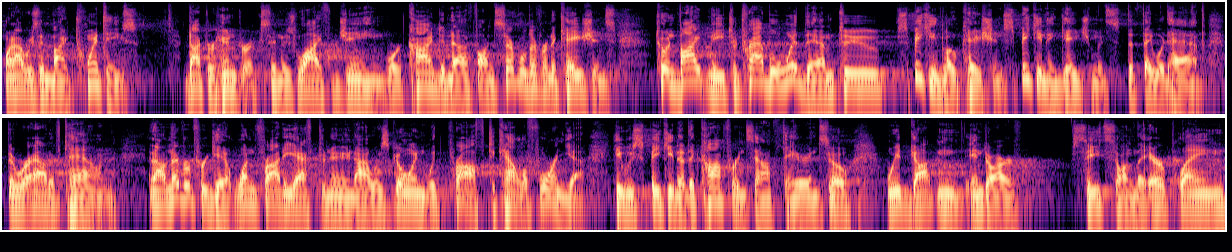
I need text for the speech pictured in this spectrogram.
when I was in my 20s, Dr. Hendricks and his wife Jeanne were kind enough on several different occasions to invite me to travel with them to speaking locations, speaking engagements that they would have that were out of town. And I'll never forget one Friday afternoon, I was going with Prof to California. He was speaking at a conference out there. And so we'd gotten into our seats on the airplane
